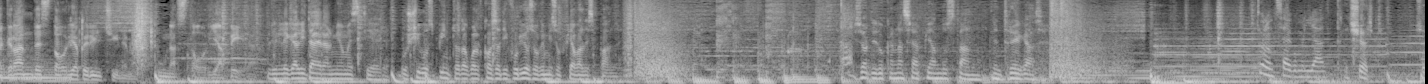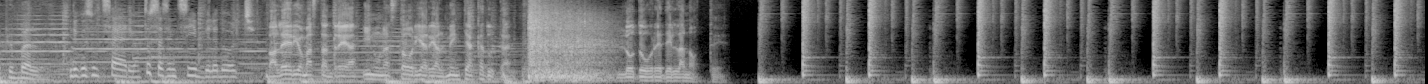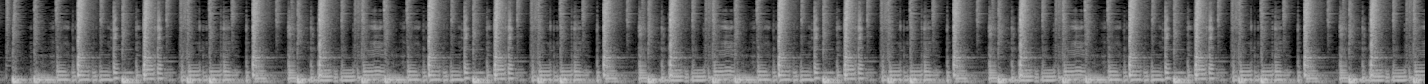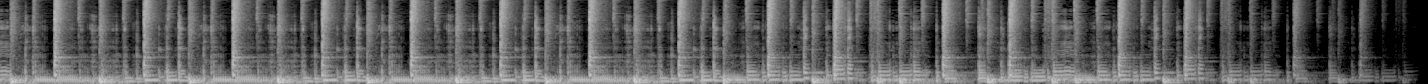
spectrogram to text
Una grande storia per il cinema, una storia vera. L'illegalità era il mio mestiere. Uscivo spinto da qualcosa di furioso che mi soffiava alle spalle. I soldi toccano a a piando stanno, dentro le case. Tu non sei come gli altri. E certo, sono più bello. Dico sul serio. Tu sei sensibile, dolce. Valerio Mastandrea in una storia realmente accaduta. L'odore della notte. うん。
